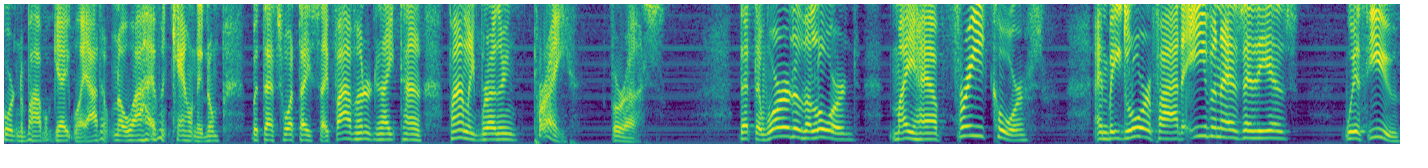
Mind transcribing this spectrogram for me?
According to Bible Gateway. I don't know, I haven't counted them, but that's what they say 508 times. Finally, brethren, pray for us that the word of the Lord may have free course and be glorified even as it is with you,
